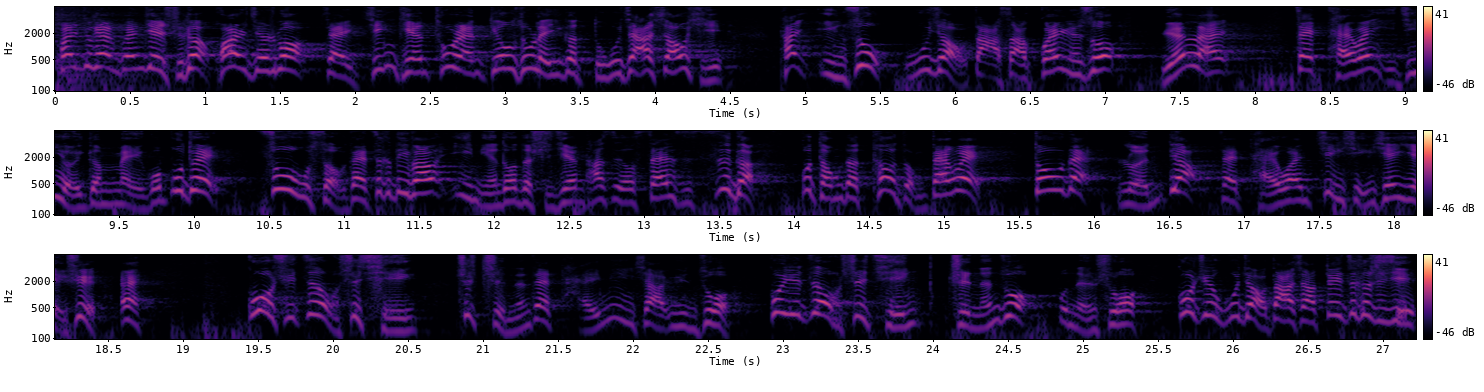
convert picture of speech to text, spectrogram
欢迎收看《关键时刻》。《华尔街日报》在今天突然丢出了一个独家消息，他引述五角大厦官员说，原来在台湾已经有一个美国部队驻守在这个地方一年多的时间，它是由三十四个不同的特种单位都在轮调在台湾进行一些演训。哎，过去这种事情是只能在台面下运作。过去这种事情只能做不能说。过去五角大厦对这个事情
